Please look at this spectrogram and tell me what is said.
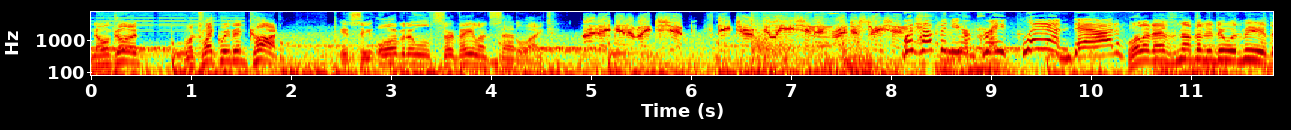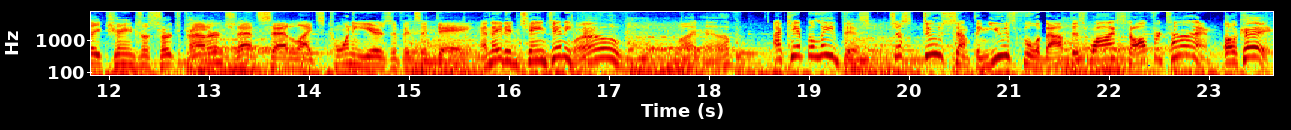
No good. Looks like we've been caught. It's the orbital surveillance satellite. Unidentified ship. State your affiliation and registration. What happened to your great plan, Dad? Well, it has nothing to do with me if they change the search patterns. That satellite's 20 years if it's a day, and they didn't change anything. Well, might have. I can't believe this. Just do something useful about this while I stall for time. Okay,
